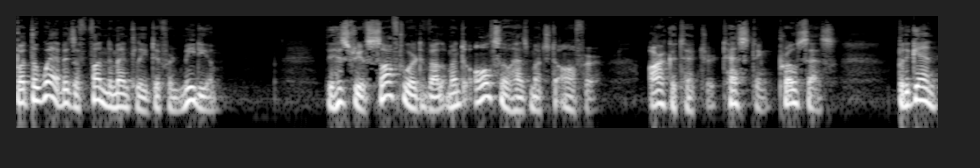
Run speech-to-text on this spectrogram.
but the web is a fundamentally different medium. The history of software development also has much to offer architecture, testing, process. But again,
